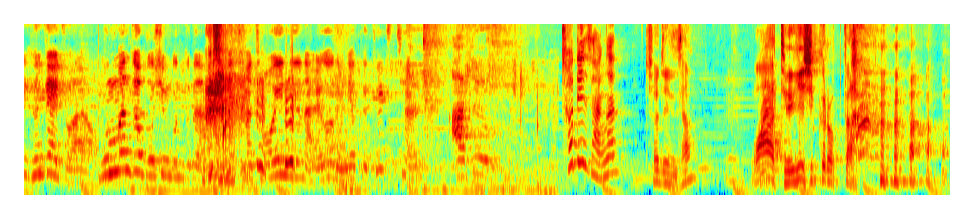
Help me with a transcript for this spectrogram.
그게 굉장히 좋아요. 못 만져보신 분들은 아시겠지만 저희는 알거든요. 그 텍스처를. 아주 첫인상은? 첫인상? 응. 와 되게 시끄럽다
